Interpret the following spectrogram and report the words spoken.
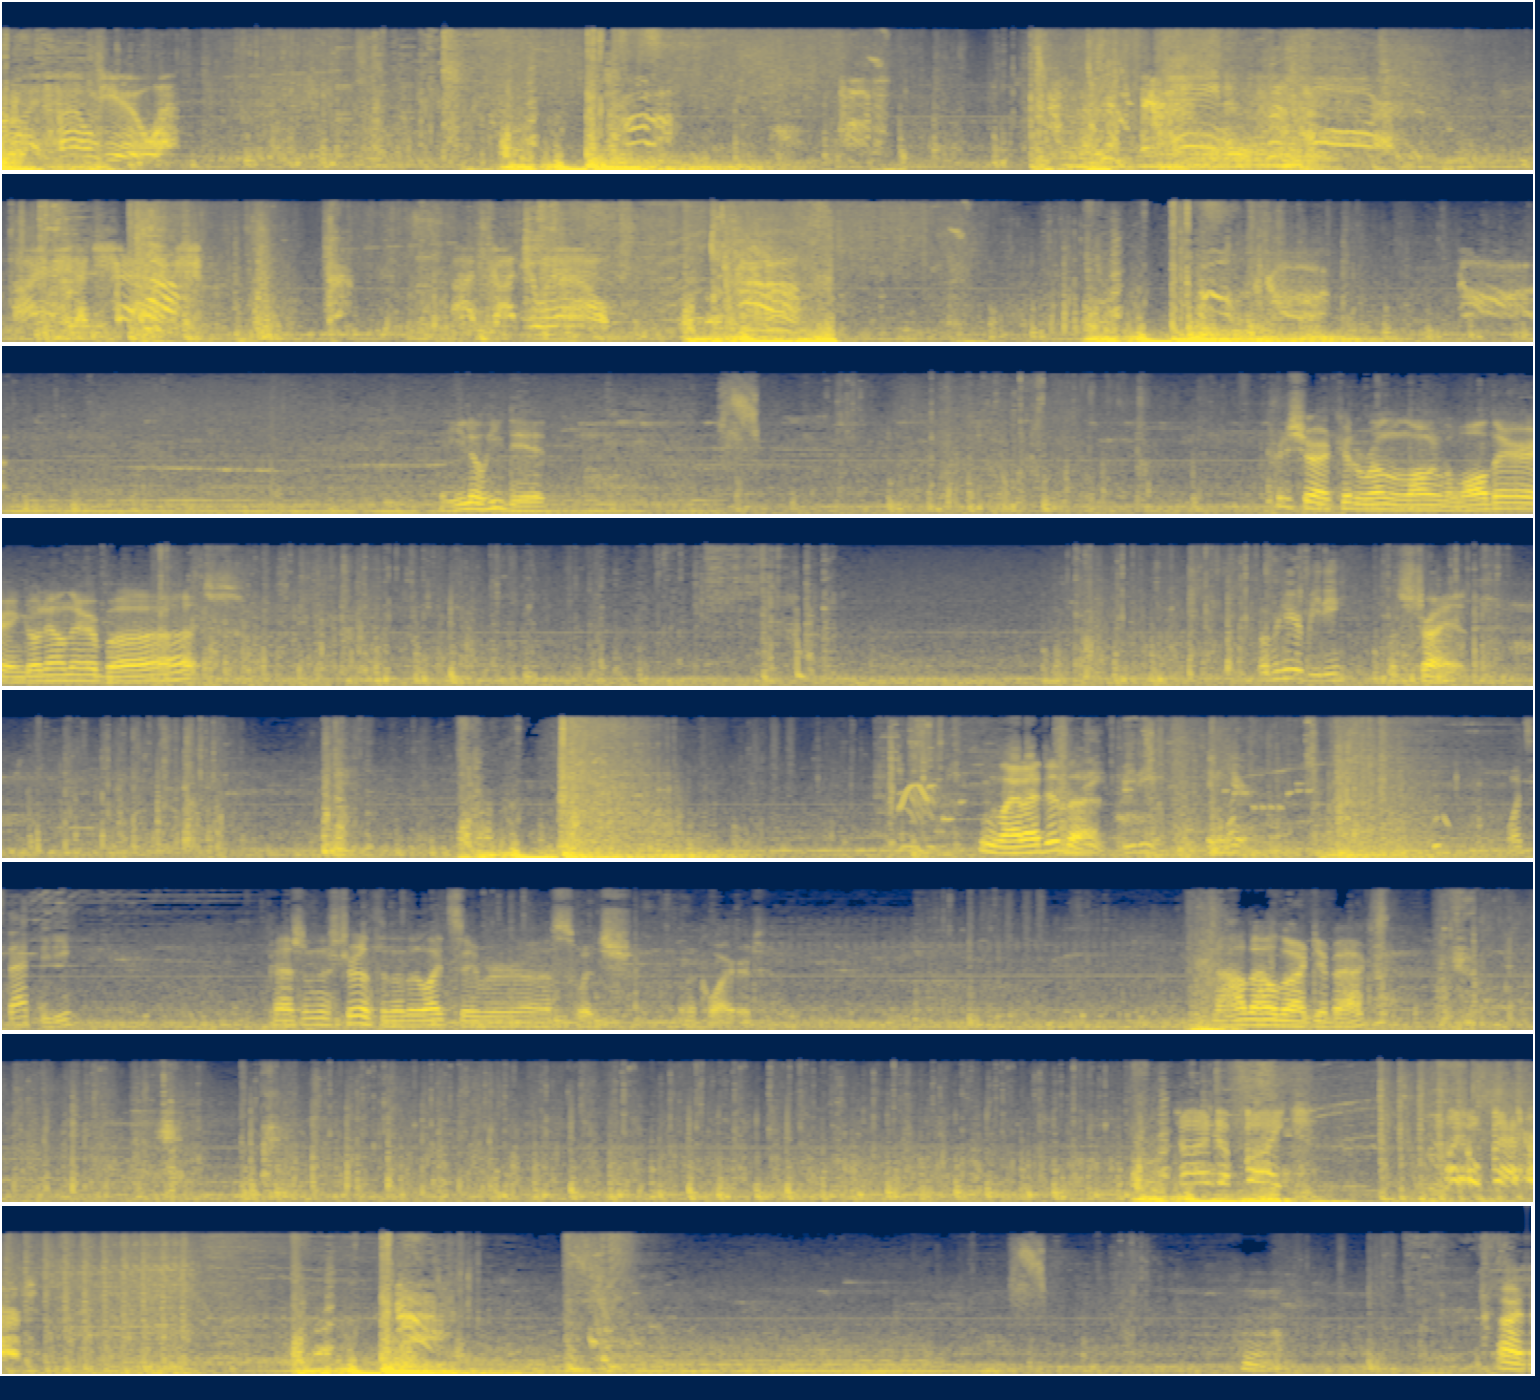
I found you. Sure I could run along the wall there and go down there, but... Over here, BD. Let's try it. I'm glad I did that. Hey, BD, in here. What's that, BD? Passion and strength, another lightsaber uh, switch acquired. Now how the hell do I get back?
